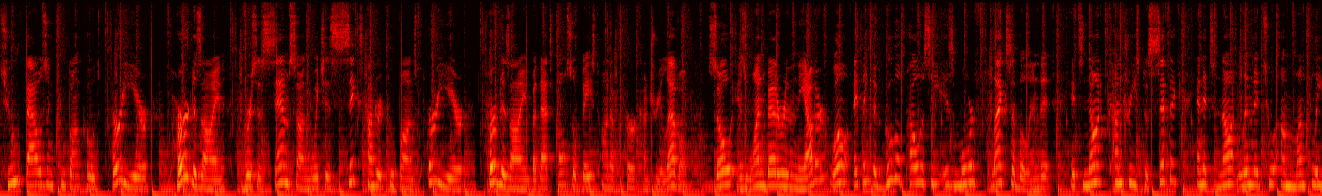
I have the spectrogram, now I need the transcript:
2,000 coupon codes per year per design versus Samsung, which is 600 coupons per year per design, but that's also based on a per country level. So is one better than the other? Well, I think the Google policy is more flexible in that it's not country specific and it's not limited to a monthly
